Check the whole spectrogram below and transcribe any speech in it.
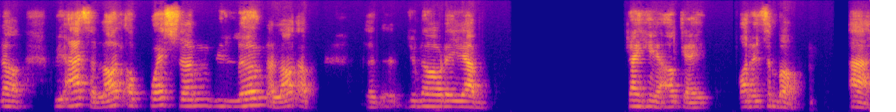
You know, we asked a lot of questions, we learned a lot of, uh, uh, you know, the um, right here. Okay, for example, uh,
